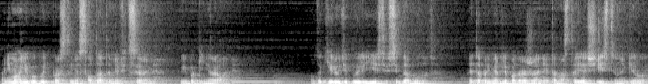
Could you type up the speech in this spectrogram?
Они могли бы быть простыми солдатами, офицерами, либо генералами. Но такие люди были, есть и всегда будут. Это пример для подражания, это настоящие истинные герои.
